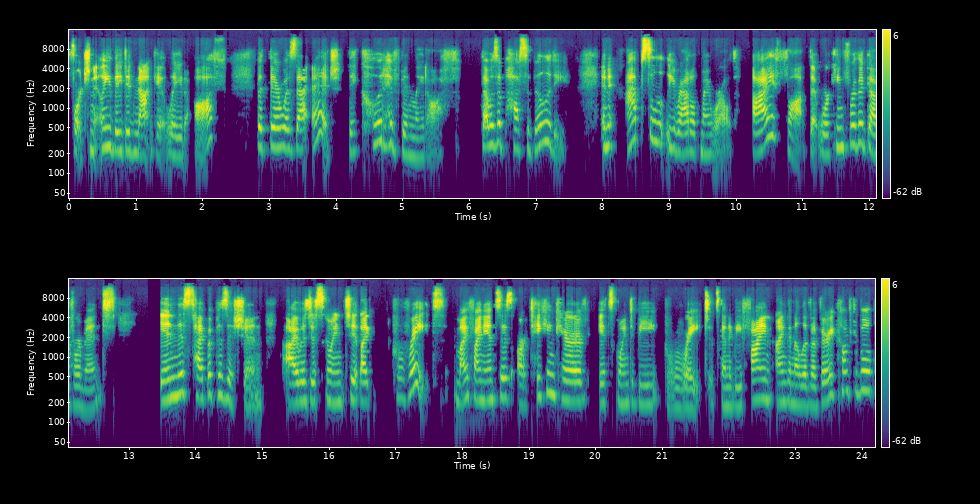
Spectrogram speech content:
fortunately, they did not get laid off, but there was that edge. They could have been laid off. That was a possibility. And it absolutely rattled my world. I thought that working for the government in this type of position, I was just going to like, great, my finances are taken care of. It's going to be great. It's going to be fine. I'm going to live a very comfortable,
